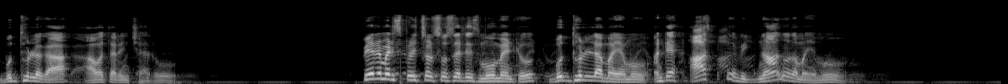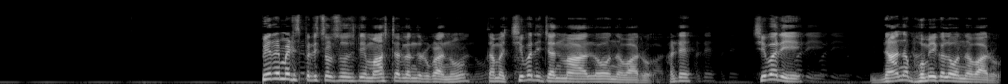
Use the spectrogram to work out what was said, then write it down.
బుద్ధుళ్ళుగా అవతరించారు. పిరమిడ్ స్పిరిచువల్ సొసైటీస్ మూవ్మెంట్ బుద్ధుళ్ళమయము అంటే ఆత్మ విజ్ఞానులమయము. పిరమిడ్ స్పిరిచువల్ సొసైటీ మాస్టర్లందరూ కూడాను తమ చివరి జన్మలో ఉన్నవారు అంటే చివరి జ్ఞాన భూమికలో ఉన్నవారు.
